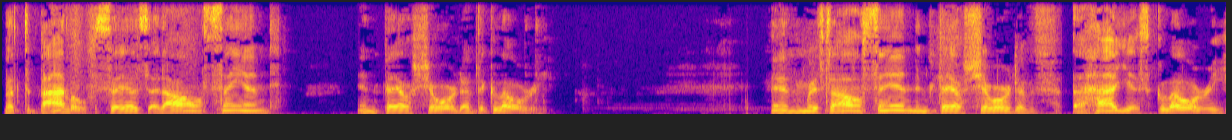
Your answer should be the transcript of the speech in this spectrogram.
But the Bible says that all sinned and fell short of the glory. And with all sinned and fell short of the highest glory,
